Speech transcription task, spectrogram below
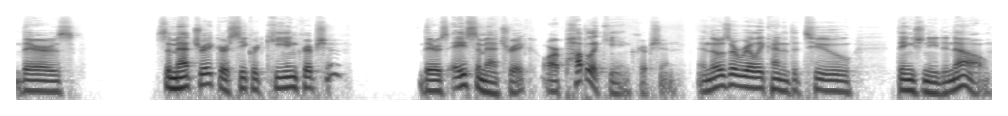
there's symmetric or secret key encryption, there's asymmetric or public key encryption. And those are really kind of the two things you need to know.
